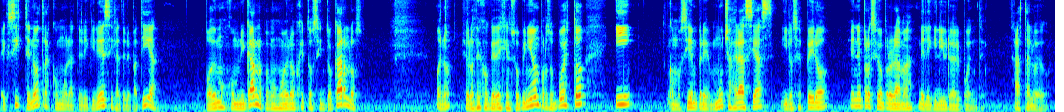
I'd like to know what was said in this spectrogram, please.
¿Existen otras como la telequinesis, la telepatía? ¿Podemos comunicarnos? ¿Podemos mover objetos sin tocarlos? Bueno, yo los dejo que dejen su opinión, por supuesto, y como siempre, muchas gracias y los espero en el próximo programa del equilibrio del puente. Hasta luego.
